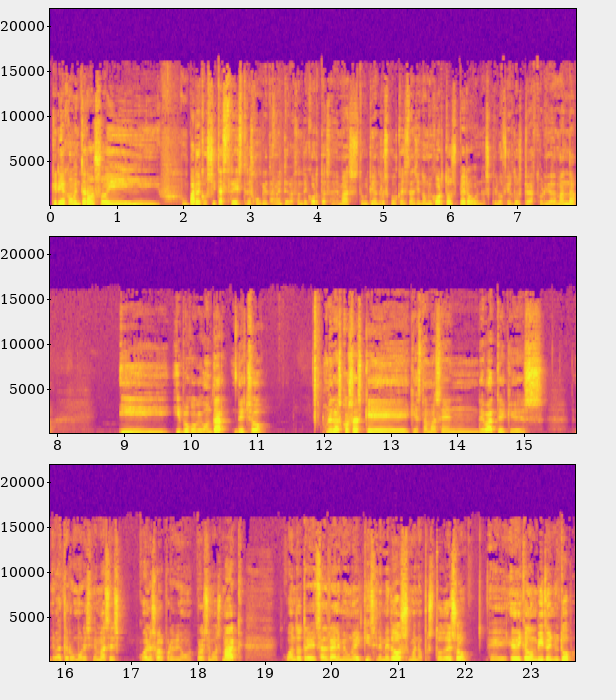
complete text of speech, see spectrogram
Quería comentaros hoy un par de cositas, tres, tres concretamente, bastante cortas además. Últimamente los podcasts están siendo muy cortos, pero bueno, es que lo cierto es que la actualidad manda y, poco que contar. De hecho, una de las cosas que, está más en debate, que es debate, rumores y demás, es cuáles son los próximos, próximos Mac, cuándo saldrá el M1X, el M2. Bueno, pues todo eso. Eh, he dedicado un vídeo en YouTube,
